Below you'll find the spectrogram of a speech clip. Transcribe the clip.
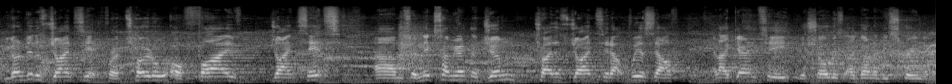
You're gonna do this giant set for a total of five giant sets. Um, so next time you're at the gym, try this giant set out for yourself, and I guarantee your shoulders are gonna be screaming.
